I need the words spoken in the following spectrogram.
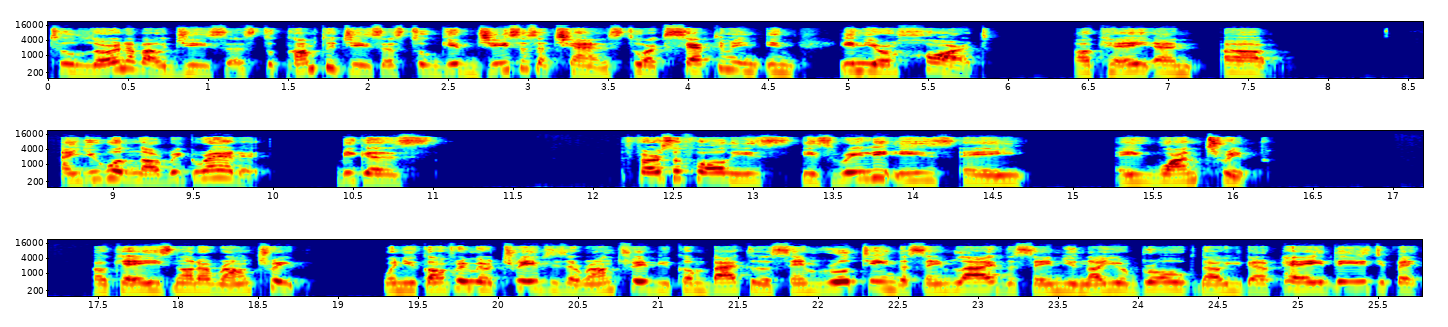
to learn about jesus to come to jesus to give jesus a chance to accept him in in, in your heart. Okay? And uh and you will not regret it because first of all is is really is a a one trip okay? It's not a round trip. When you come from your trips it's a round trip. You come back to the same routine the same life the same you now you're broke now you gotta pay this you pay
